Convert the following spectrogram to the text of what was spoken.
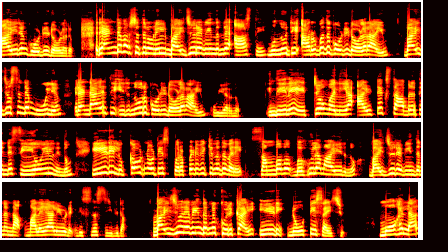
ആയിരം കോടി ഡോളറും. രണ്ട് വർഷത്തിനുള്ളിൽ ബൈജു രവീന്ദ്രന്റെ ആസ്തി മുന്നൂറ്റി അറുപത് കോടി ഡോളറായും ബൈജൂസിന്റെ മൂല്യം രണ്ടായിരത്തി ഇരുന്നൂറ് കോടി ഡോളറായും ഉയർന്നു. ഇന്ത്യയിലെ ഏറ്റവും വലിയ ഐടെക് സ്ഥാപനത്തിന്റെ സിഇഒയിൽ നിന്നും ഇ ഡി ലുക്കൌട്ട് നോട്ടീസ് പുറപ്പെടുവിക്കുന്നത് വരെ സംഭവ ബഹുലമായിരുന്നു ബൈജു രവീന്ദ്രൻ എന്ന മലയാളിയുടെ ബിസിനസ് ജീവിതം. ബൈജു രവീന്ദ്രന് കുരുക്കായി ഇ ഡി നോട്ടീസ് അയച്ചു. മോഹൻലാൽ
